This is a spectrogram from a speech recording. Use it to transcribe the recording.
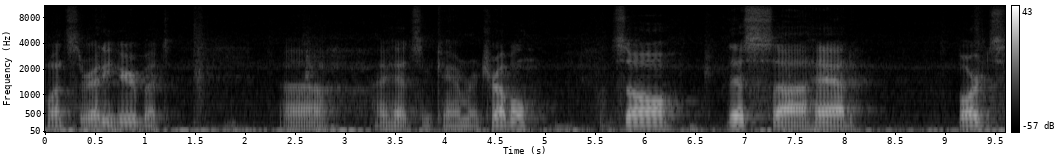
once already here but uh, I had some camera trouble. So this uh, had boards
